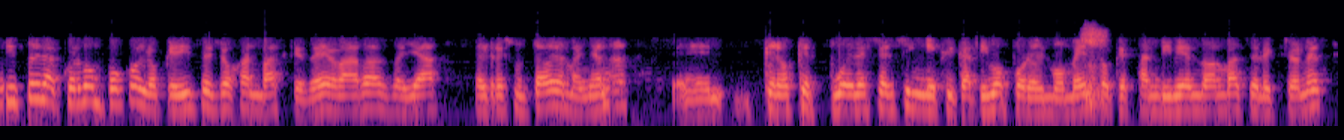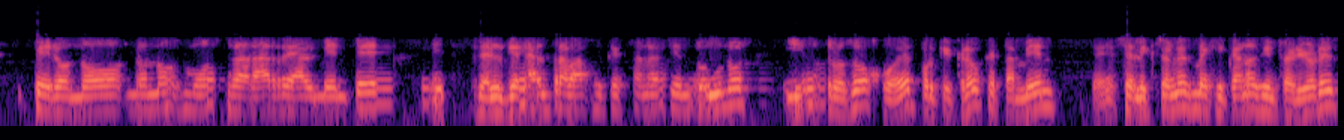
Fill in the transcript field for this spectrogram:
sí estoy de acuerdo un poco en lo que dice Johan Vázquez, ¿eh? de allá, el resultado de mañana eh, creo que puede ser significativo por el momento que están viviendo ambas elecciones, pero no, no nos mostrará realmente eh, el gran trabajo que están haciendo unos y otros, ojo, ¿eh? porque creo que también eh, selecciones mexicanas inferiores,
